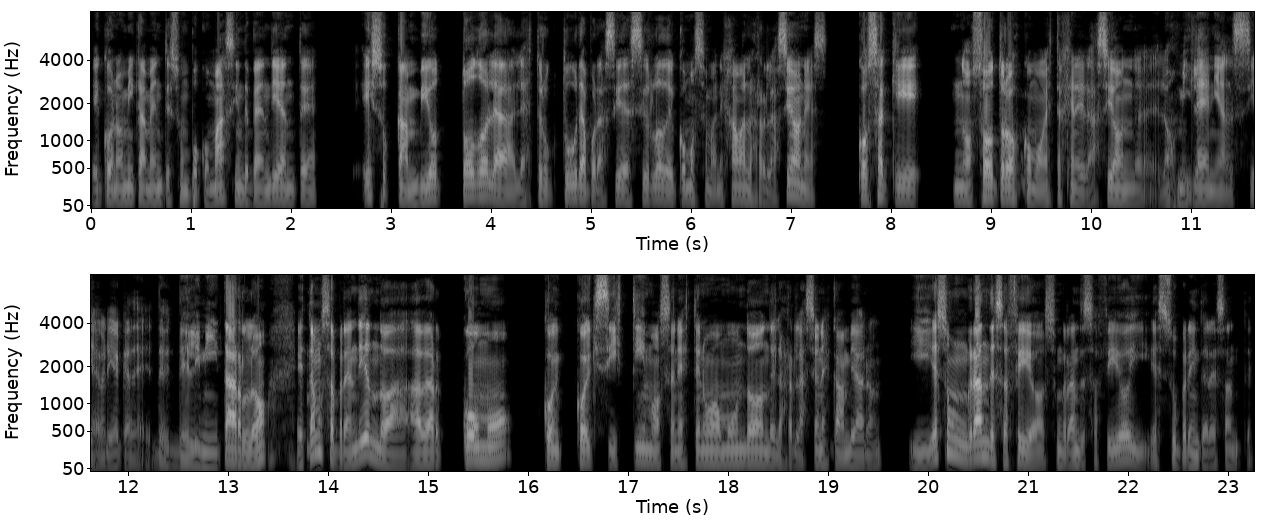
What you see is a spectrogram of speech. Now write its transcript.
económicamente es un poco más independiente, eso cambió toda la, estructura, por así decirlo, de cómo se manejaban las relaciones. Cosa que nosotros, como esta generación, los millennials, si habría que delimitarlo, estamos aprendiendo a ver cómo coexistimos en este nuevo mundo donde las relaciones cambiaron. Y es un gran desafío, es un gran desafío y es súper interesante.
